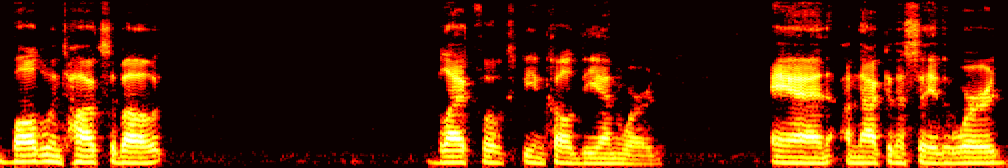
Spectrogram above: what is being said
Baldwin talks about black folks being called the N word. And I'm not going to say the word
